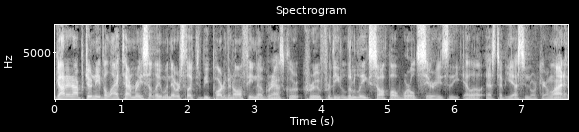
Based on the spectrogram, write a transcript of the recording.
Got an opportunity of a lifetime recently when they were selected to be part of an all-female grounds crew for the Little League Softball World Series, the LLSWS in North Carolina.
